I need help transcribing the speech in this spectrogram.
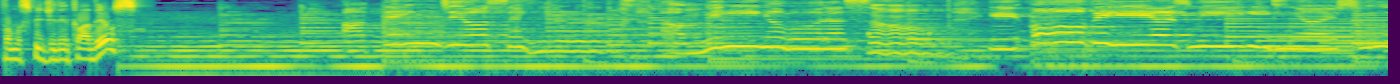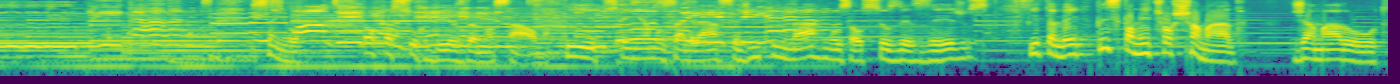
Vamos pedir então a Deus? A surdez da nossa alma e tenhamos a graça de inclinarmos aos seus desejos e também, principalmente, ao chamado de amar o outro,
